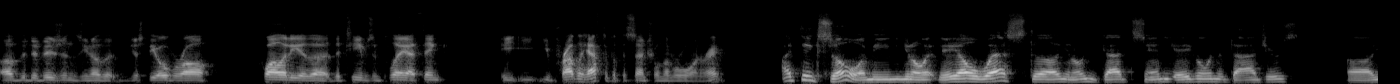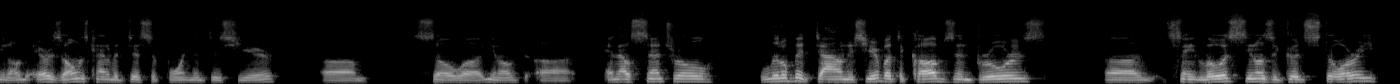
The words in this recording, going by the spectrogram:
of the divisions, you know, the, just the overall quality of the, the teams in play. I think you, you probably have to put the Central number one, right? I think so. I mean, you know, at the AL West, uh, you know, you've got San Diego and the Dodgers. Uh, you know, Arizona's kind of a disappointment this year. Um, so, uh, you know, uh, NL Central, a little bit down this year, but the Cubs and Brewers, uh, St. Louis, you know, is a good story.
